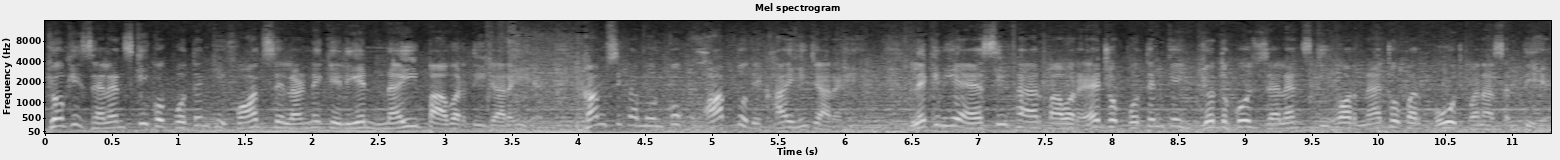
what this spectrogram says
क्योंकि जेलेंस्की को पुतिन की फौज से लड़ने के लिए नई पावर दी जा रही है। कम से कम उनको ख्वाब तो दिखाए ही जा रहे हैं, लेकिन ये ऐसी फायर पावर है जो पुतिन के युद्ध को जेलेंस्की और नेटो पर बोझ बना सकती है।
